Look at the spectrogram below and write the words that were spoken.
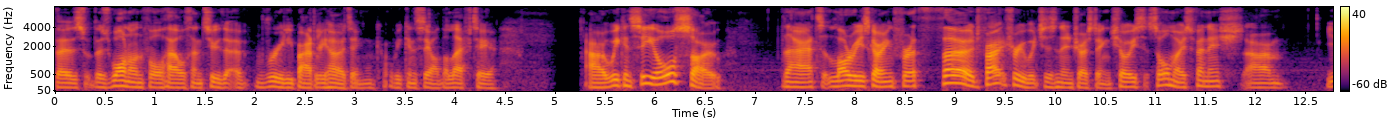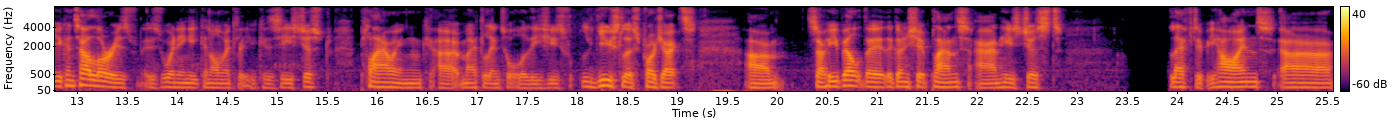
there's there's one on full health and two that are really badly hurting. We can see on the left here. Uh, we can see also that Laurie's going for a third factory, which is an interesting choice. It's almost finished. Um, you can tell Laurie is, is winning economically because he's just ploughing uh, metal into all of these use, useless projects. Um, so he built the, the gunship plant and he's just left it behind. Uh,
